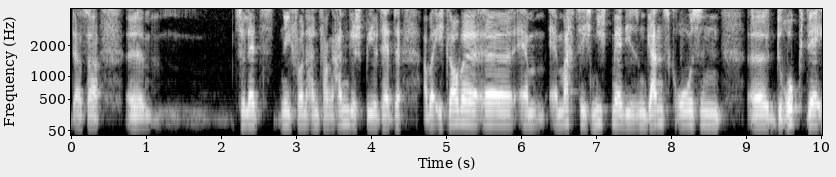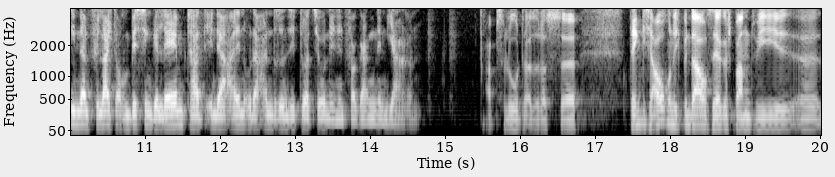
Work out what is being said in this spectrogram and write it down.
dass er äh, zuletzt nicht von Anfang an gespielt hätte. Aber ich glaube, äh, er, er macht sich nicht mehr diesen ganz großen äh, Druck, der ihn dann vielleicht auch ein bisschen gelähmt hat in der einen oder anderen Situation in den vergangenen Jahren. Absolut. Also das äh, Denke ich auch und ich bin da auch sehr gespannt, wie äh,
